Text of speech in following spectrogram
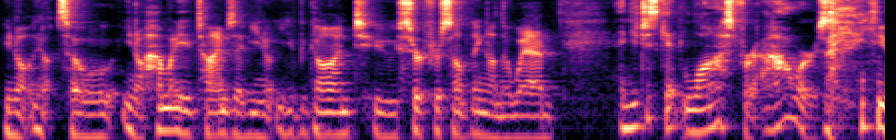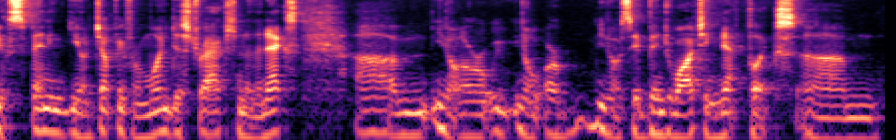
You know, you know, so you know, how many times have you know you've gone to search for something on the web, and you just get lost for hours. you know, spending you know jumping from one distraction to the next. Um, you know, or you know, or you know, say binge watching Netflix. Um,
